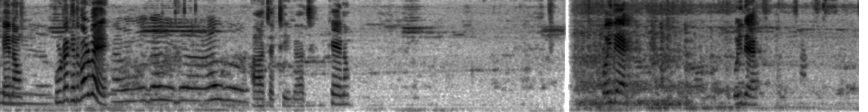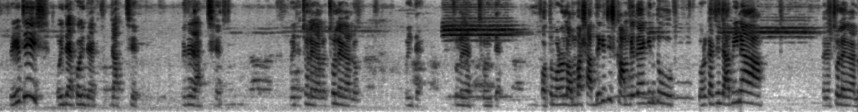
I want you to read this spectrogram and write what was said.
খেয়ে নাও। পুরোটা খেতে পারবে? আচ্ছা ঠিক আছে। খেয়ে নাও। ওই দেখ। ওই দেখ। দেখেছিস? ওই দেখ ওই দেখ, যাচ্ছে। ওই দেখ যাচ্ছে। ওই দেখ চলে গেল চলে গেল। ওই দেখ, চলে যাচ্ছে, ওই দেখ। কত বড় লম্বা সাপ। দেখেছিস? কামড়ে দেয় কিন্তু ওর কাছে যাবি না। ওই দেখ, চলে গেল।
